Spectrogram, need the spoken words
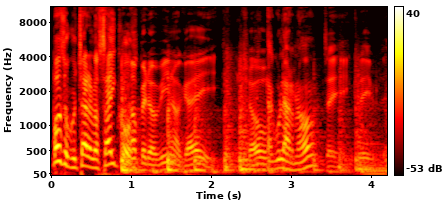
¿Vamos a escuchar a los psychos? No, pero vino acá y show. Espectacular, ¿no? Sí, increíble.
